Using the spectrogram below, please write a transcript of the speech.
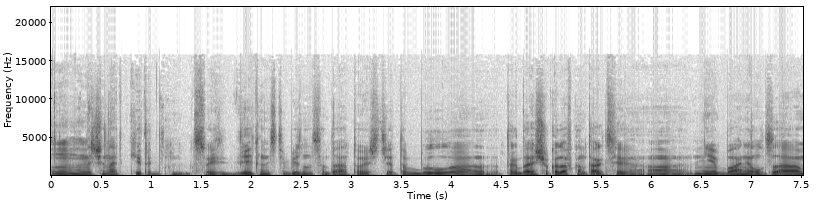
начинать какие-то свои деятельности, бизнеса, да, то есть это было тогда еще, когда ВКонтакте э, не банил за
